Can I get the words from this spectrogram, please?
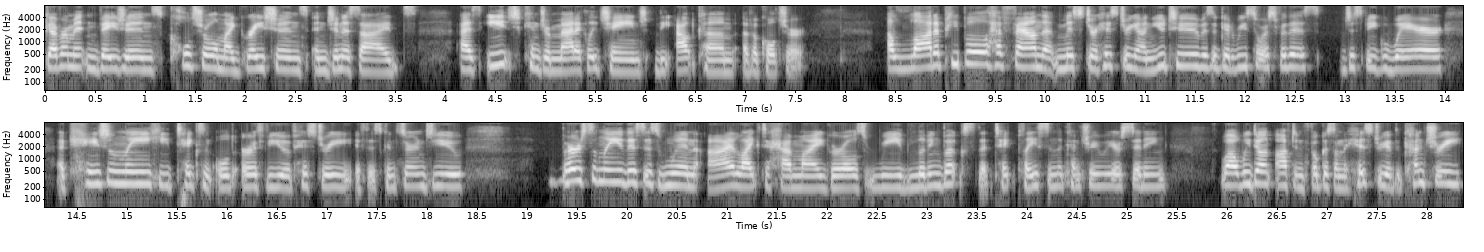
government invasions, cultural migrations, and genocides as each can dramatically change the outcome of a culture. A lot of people have found that Mr. History on YouTube is a good resource for this. Just be aware, occasionally he takes an old earth view of history if this concerns you. Personally, this is when I like to have my girls read living books that take place in the country we are sitting. While we don't often focus on the history of the country,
